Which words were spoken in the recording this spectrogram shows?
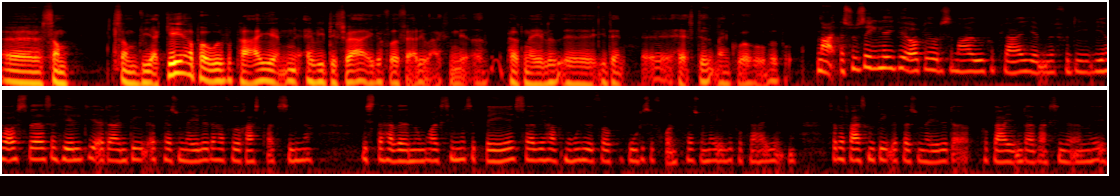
øh, som som vi agerer på ude på plejehjemmen, at vi desværre ikke har fået færdigvaccineret personalet øh, i den øh, hastighed, man kunne have håbet på. Nej, jeg synes egentlig ikke, vi oplever det så meget ude på plejehjemmene, fordi vi har også været så heldige, at der er en del af personalet, der har fået restvacciner. Hvis der har været nogle vacciner tilbage, så har vi haft mulighed for at kunne bruge det til frontpersonale på plejehjemmene. Så der er faktisk en del af personalet der på plejehjem, der er vaccineret med,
